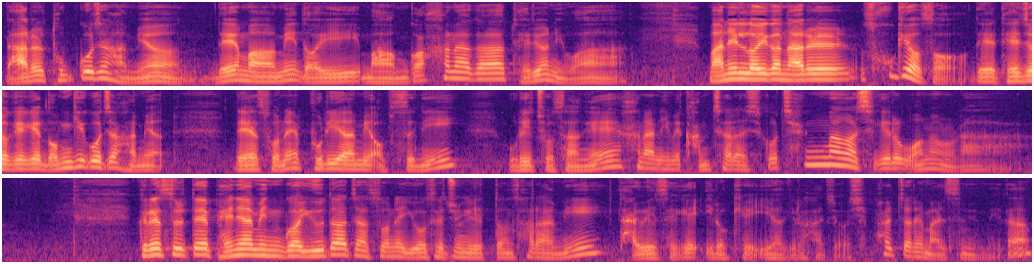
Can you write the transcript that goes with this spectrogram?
나를 돕고자 하면 내 마음이 너희 마음과 하나가 되려니와 만일 너희가 나를 속여서 내 대적에게 넘기고자 하면 내 손에 불의함이 없으니 우리 조상의 하나님이 감찰하시고 책망하시기를 원하노라. 그랬을 때 베냐민과 유다 자손의 요새 중에 있던 사람이 다윗에게 이렇게 이야기를 하죠. 18절의 말씀입니다.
